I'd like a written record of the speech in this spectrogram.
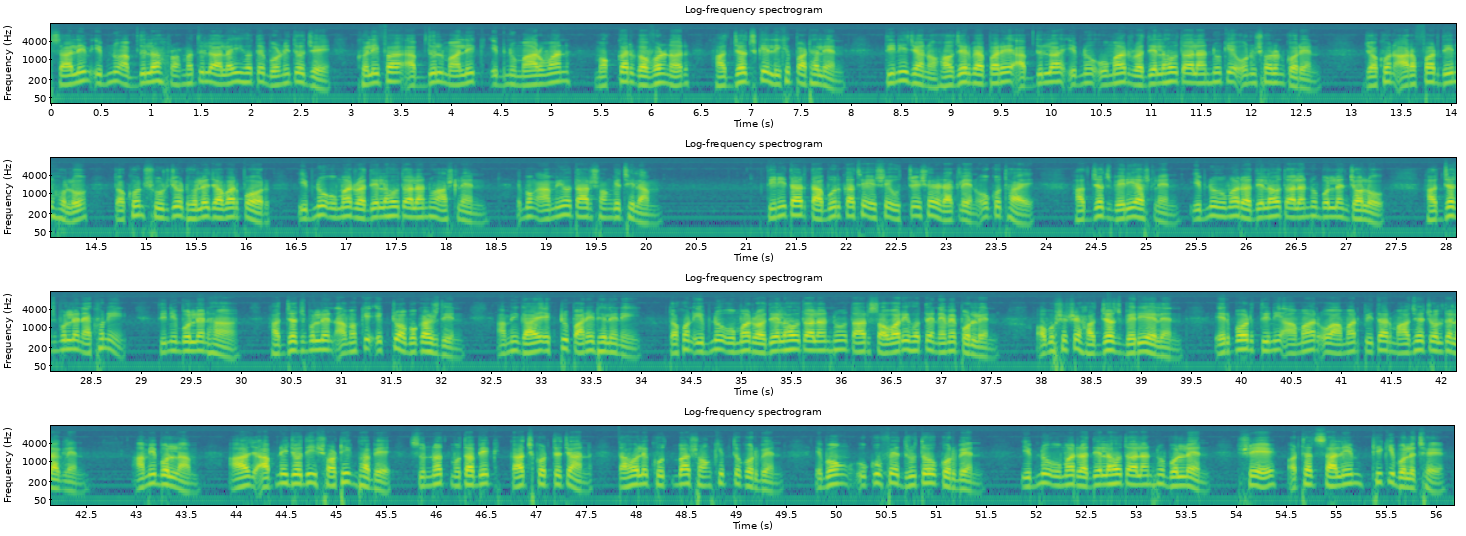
সালিম ইবনু আবদুল্লাহ রহমতুল্লা আলাহি হতে বর্ণিত যে, খলিফা আব্দুল মালিক ইবনু মারওয়ান, মক্কার গভর্নর, হাজ্জাজকে লিখে পাঠালেন। তিনি যেন হজের ব্যাপারে আবদুল্লাহ ইবনু উমার রদিয়াল্লাহ তাল্লাহ্নকে অনুসরণ করেন। যখন আরাফার দিন হলো, তখন সূর্য ঢলে যাবার পর ইবনু উমার রদিয়াল্লাহ তাল্লাহ্ন আসলেন এবং আমিও তার সঙ্গে ছিলাম। তিনি তার তাঁবুর কাছে এসে উচ্চৈস্বরে ডাকলেন ও কোথায়? হাজ্জাজ বেরিয়ে আসলেন। ইবনু উমর রদিল্লাহ তাল্লাহ্ন বললেন, চলো। হাজ্জাজ বললেন, এখনই? তিনি বললেন হ্যাঁ। হাজ্জাজ বললেন, আমাকে একটু অবকাশ দিন। আমি গায়ে একটু পানি ঢেলে নেই। তখন ইবনু উমর রদিয়াল্লাহ তাল্লাহ্ন তার সওয়ারি হতে নেমে পড়লেন। অবশেষে হাজ্জাজ বেরিয়ে এলেন। এরপর তিনি আমার ও আমার পিতার মাঝে চলতে লাগলেন। আমি বললাম, আজ আপনি যদি সঠিকভাবে সুন্নত মোতাবিক কাজ করতে চান, তাহলে খুতবা সংক্ষিপ্ত করবেন এবং উকুফে দ্রুতও করবেন। ইবনু উমর রদিয়াল্লাহ তাল্লাহ্ন বললেন, সে, অর্থাৎ সালিম, ঠিকই বলেছে।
